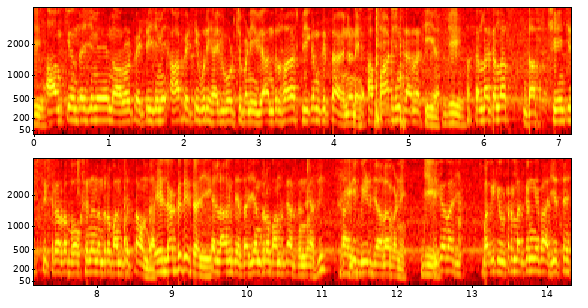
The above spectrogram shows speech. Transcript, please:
ਜੀ। ਆਮ ਕੀ ਹੁੰਦਾ ਜਿਵੇਂ ਨਾਰਮਲ ਪੇਟੀ ਜਿਵੇਂ ਆਹ ਪੇਟੀ ਪੂਰੀ ਹੈਵੀ ਬੋਰਡ 'ਚ ਬਣੀ ਹੋਈ ਹੈ ਅੰਦਰ ਸਾਰਾ ਸਪੀਕਰ ਕੀਤਾ ਹੋਇਆ ਇਹਨਾਂ ਨੇ। ਆ ਪਾਰਟੀਸ਼ਨ ਕਰ ਰੱਖੀ ਹੈ। ਜੀ। ਕੱਲਾ ਕੱਲਾ 10 6 ਇੰਚ ਸਪੀਕਰ ਦਾ ਬਾਕਸ ਇਹਨਾਂ ਨੇ ਅੰਦਰੋਂ ਬੰਦ ਕੀਤਾ ਹੁੰਦਾ। ਇਹ ਲੱਗ ਦਿੱਤਾ ਜੀ। ਇਹ ਲੱਗ ਦਿੱਤਾ ਜੀ ਅੰਦਰੋਂ ਬੰਦ ਕਰ ਦਿੰਦੇ ਹਾਂ ਅਸੀਂ ਤਾਂ ਕਿ ਬੀਟ ਜ਼ਿਆਦਾ ਬਣੇ। ਠੀਕ ਹੈ ਭਾਜੀ? ਬਾਕੀ ਟਿਊਟਰ ਲੱਗਣਗੇ ਭਾਜੀ ਇੱਥੇ।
